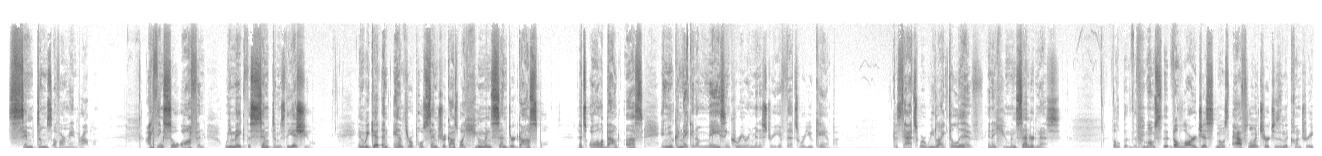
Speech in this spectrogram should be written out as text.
symptoms of our main problem. I think so often we make the symptoms the issue and we get an anthropocentric gospel, a human centered gospel. That's all about us. And you can make an amazing career in ministry if that's where you camp. Because that's where we like to live in a human centeredness. The, the, most, the largest, most affluent churches in the country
